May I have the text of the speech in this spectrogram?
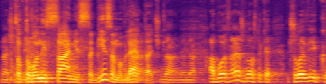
Наші Тобто клієнти. вони самі собі замовляють да, тачки. Да, да, да. Або знаєш, знову ж таки, чоловік е,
